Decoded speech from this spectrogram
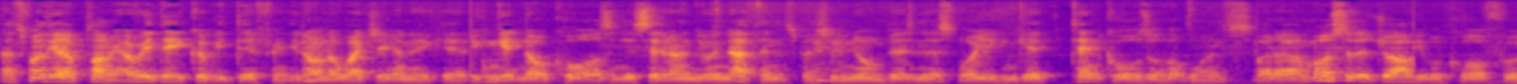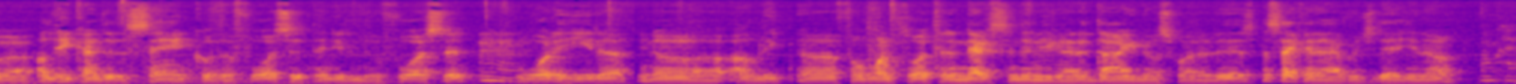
That's one thing about plumbing. Every day could be different. You don't know what you're gonna get. You can get no calls and you sit around doing nothing, especially in your own business, or you can get ten calls all at once. But uh, most of the job people call for a leak under the sink or the faucet. They need a new faucet, water heater. You know, a leak uh, from one floor to the next, and then you got to diagnose what it is. That's like an average day, you know. Okay.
